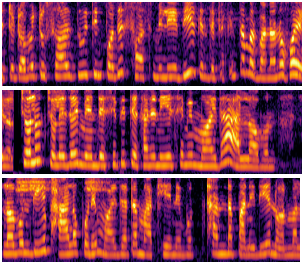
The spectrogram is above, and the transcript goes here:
একটু টমেটো সস, দুই তিন পদের সস মিলিয়ে দিয়ে কিন্তু এটা কিন্তু আমার বানানো হয়ে গেল। চলুন চলে যাই মেন রেসিপিতে এখানে নিয়েছি আমি ময়দা আর লবণ। লবণ দিয়ে ভালো করে ময়দাটা মাখিয়ে নেব। ঠান্ডা পানি দিয়ে নর্মাল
